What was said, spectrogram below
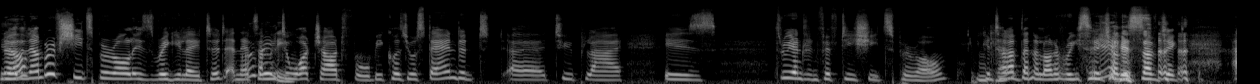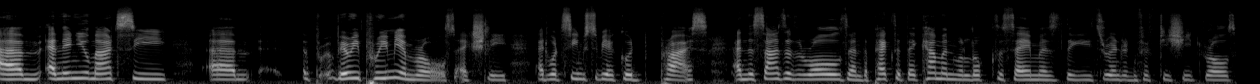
No, the number of sheets per roll is regulated, and that's Oh, something to watch out for because your standard uh, two ply is 350 sheets per roll. You can tell I've done a lot of research on this subject. um, and then you might see um, very premium rolls actually at what seems to be a good price. And the size of the rolls and the pack that they come in will look the same as the 350 sheet rolls.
